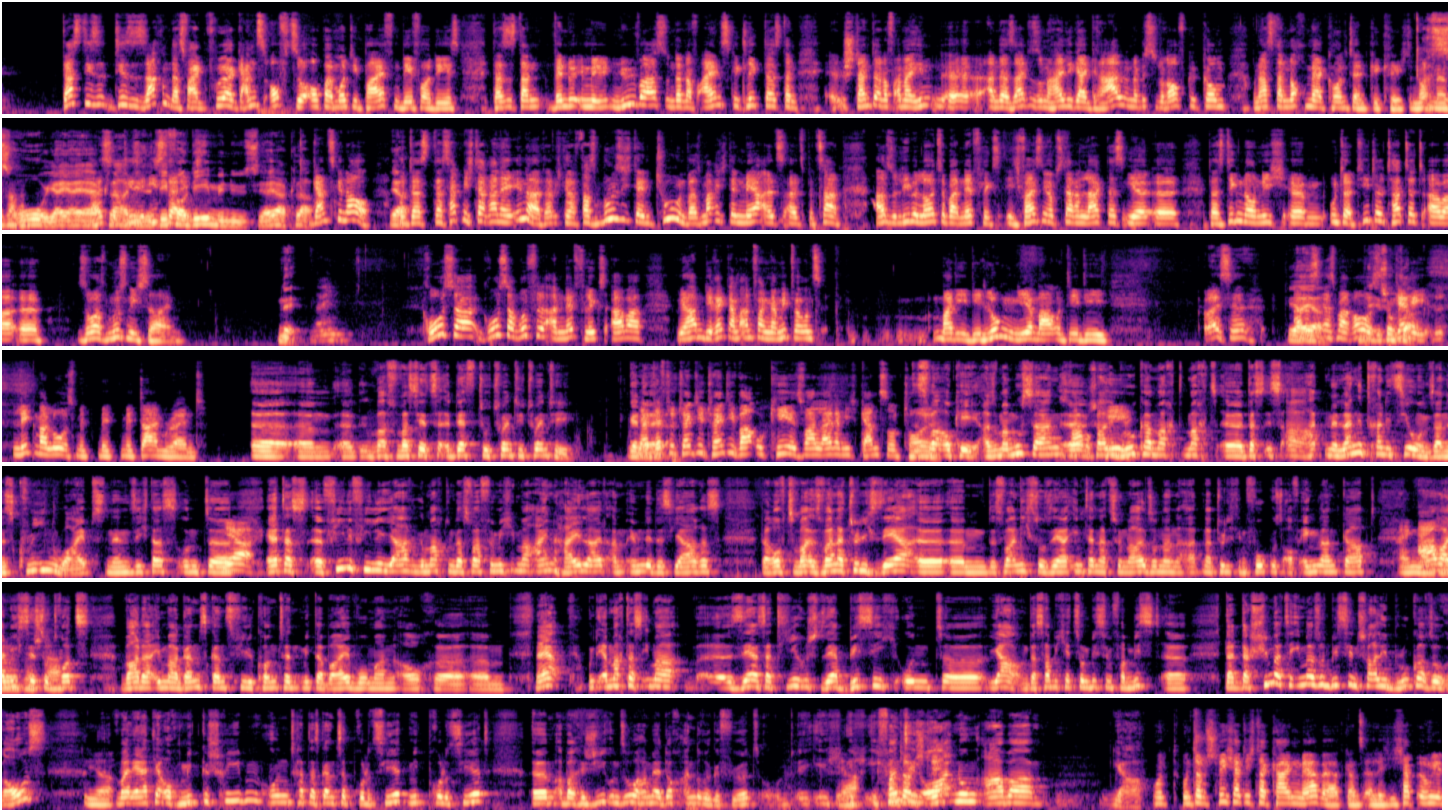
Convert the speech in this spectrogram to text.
Dass diese, diese Sachen, das war früher ganz oft so, auch bei Monty Python DVDs, dass es dann, wenn du im Menü warst und dann auf eins geklickt hast, dann äh, stand dann auf einmal hinten äh, an der Seite so ein heiliger Gral und dann bist du draufgekommen und hast dann noch mehr Content gekriegt und noch Ach mehr Sachen. so, ja, ja, ja, Weißt du, klar, diese diese, Eggs. DVD-Menüs, ja, ja, klar. Ganz genau. Ja. Und das, das hat mich daran erinnert. Da habe ich gedacht, was muss ich denn tun? Was mache ich denn mehr als, als bezahlen? Also, liebe Leute bei Netflix, ich weiß nicht, ob es daran lag, dass ihr äh, das Ding noch nicht ähm, untertitelt hattet, aber äh, sowas muss nicht sein. Nee. Nein. großer, großer Rüffel an Netflix, aber wir haben direkt am Anfang, damit wir uns mal die, die Lungen hier mal und die, die, weißt du, Ja, alles ja. erstmal raus. Gary, klar. leg mal los mit, mit, mit deinem Rant. Äh, ähm, äh, was, was jetzt Death to 2020? Ja, Generell. Death to 2020 war okay, es war leider nicht ganz so toll. Das war okay. Also man muss sagen, äh, Charlie okay. Brooker macht, macht äh, das ist, äh, hat eine lange Tradition. Seine Screen Wipes nennen sich das. Und äh, Ja. er hat das äh, viele, viele Jahre gemacht und das war für mich immer ein Highlight am Ende des Jahres. Darauf zu warten. Es war natürlich sehr, äh, ähm, das war nicht so sehr international, sondern hat natürlich den Fokus auf England gehabt. England, Aber ja, nichtsdestotrotz war da immer ganz, ganz viel Content mit dabei, wo man auch, äh, ähm, naja, und er macht das immer äh, sehr satirisch, sehr bissig und äh, ja, und das habe ich jetzt so ein bisschen vermisst. Äh, da, da schimmerte immer so ein bisschen Charlie Brooker so raus, Ja. weil er hat ja auch mitgeschrieben und hat das Ganze produziert, mitproduziert, ähm, aber Regie und so haben ja doch andere geführt und ich, Ja. ich, ich fand es in Ordnung, aber ja. Und unterm Strich hatte ich da keinen Mehrwert, ganz ehrlich. Ich habe irgendwie,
